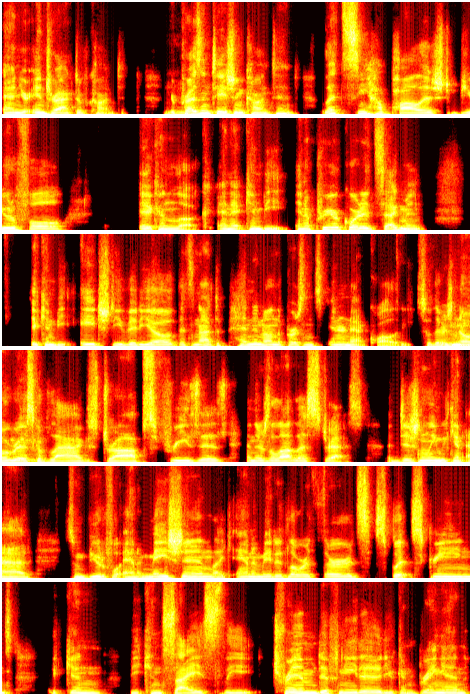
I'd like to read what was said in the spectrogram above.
and your interactive content. Your mm-hmm. presentation content let's see how polished beautiful it can look and it can be. In a pre-recorded segment it can be HD video that's not dependent on the person's internet quality. So there's no mm-hmm. risk of lags, drops, freezes, and there's a lot less stress. Additionally, we can add some beautiful animation like animated lower thirds, split screens. It can be concisely trimmed if needed. You can bring in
